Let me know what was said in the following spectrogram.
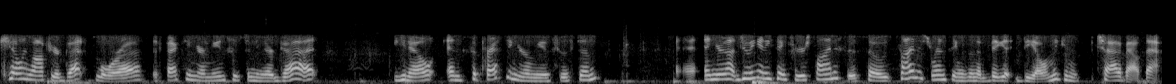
killing off your gut flora, affecting your immune system in your gut, you know, and suppressing your immune system and you're not doing anything for your sinuses. So sinus rinsing isn't a big deal, and we can chat about that.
